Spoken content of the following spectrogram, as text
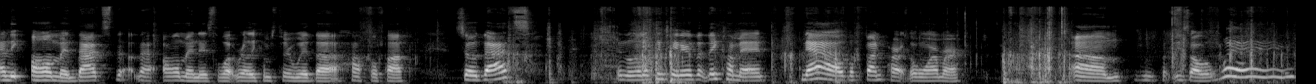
and the almond. That's the, that almond is what really comes through with uh, Hufflepuff. So that's in the little container that they come in. Now the fun part, the warmer. Um, put these all away.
